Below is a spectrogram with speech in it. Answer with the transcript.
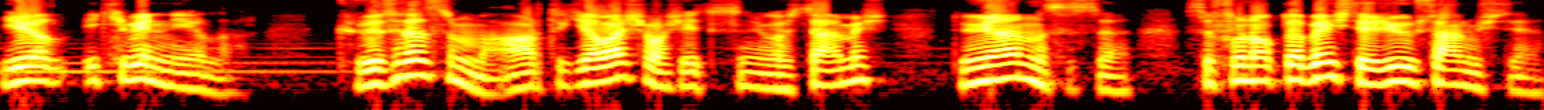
Yıl 2000'li yıllar. Küresel ısınma artık yavaş yavaş etkisini göstermiş, dünyanın ısısı 0.5 derece yükselmişti.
